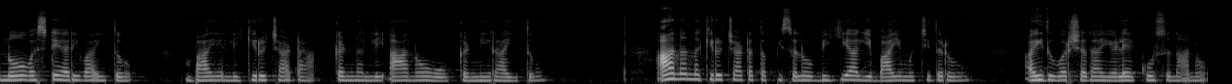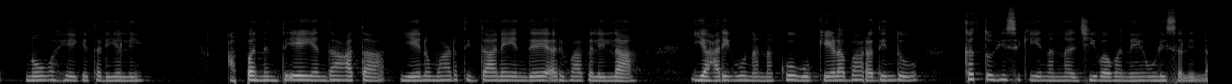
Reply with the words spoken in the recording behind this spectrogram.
ನೋವಷ್ಟೇ ಅರಿವಾಯಿತು. ಬಾಯಲ್ಲಿ ಕಿರುಚಾಟ, ಕಣ್ಣಲ್ಲಿ ಆ ನೋವು ಕಣ್ಣೀರಾಯಿತು. ಆ ನನ್ನ ಕಿರುಚಾಟ ತಪ್ಪಿಸಲು ಬಿಗಿಯಾಗಿ ಬಾಯಿ ಮುಚ್ಚಿದರು. ಐದು ವರ್ಷದ ಎಳೆ ಕೂಸು ನಾನು. ನೋವ ಹೇಗೆ ತಡೆಯಲಿ? ಅಪ್ಪನಂತೆಯೇ ಎಂದ ಆತ, ಏನು ಮಾಡುತ್ತಿದ್ದಾನೆ ಎಂದೇ ಅರಿವಾಗಲಿಲ್ಲ. ಯಾರಿಗೂ ನನ್ನ ಕೂಗು ಕೇಳಬಾರದೆಂದು ಕತ್ತು ಹಿಸುಕಿ ನನ್ನ ಜೀವವನ್ನೇ ಉಳಿಸಲಿಲ್ಲ.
